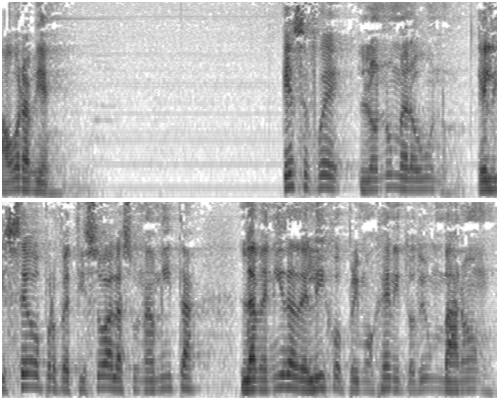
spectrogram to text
Ahora bien, ese fue lo número uno. Eliseo profetizó a la tsunamita la venida del hijo primogénito de un varón,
